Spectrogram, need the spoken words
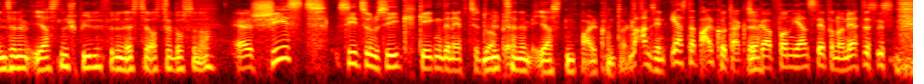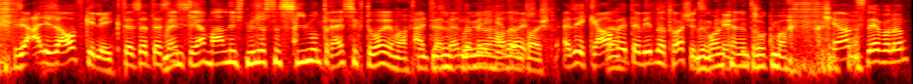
in seinem ersten Spiel für den SC Austria Lustenau Er schießt sie zum Sieg gegen den FC mit Dortmund. seinem ersten Ballkontakt. Wahnsinn, erster Ballkontakt Ja. sogar von Jan Stefanon. Ja, das, ist, das ist ja alles aufgelegt. Also das Wenn der Mann nicht mindestens 37 Tore macht mit Alter, diesem dann, dann bin ich Frühjahr, hat er enttäuscht. Also ich glaube, Ja. der wird nur Torschützen Wir wollen keinen Druck machen. Jan Stefanon.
